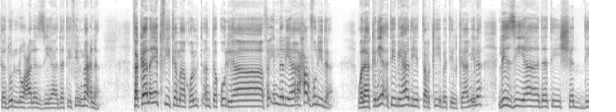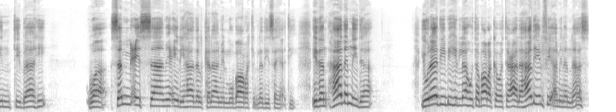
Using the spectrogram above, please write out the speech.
تدل على الزيادة في المعنى. فكان يكفي كما قلت أن تقول يا فإن الياء حرف نداء. ولكن يأتي بهذه التركيبة الكاملة لزيادة شد انتباه وسمع السامع لهذا الكلام المبارك الذي سيأتي. اذا هذا النداء ينادي به الله تبارك وتعالى هذه الفئة من الناس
